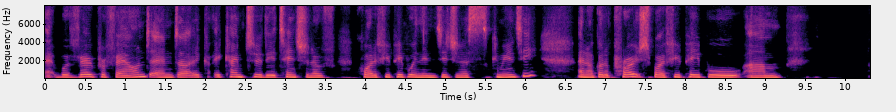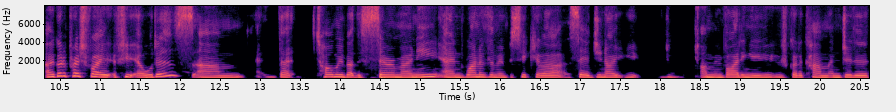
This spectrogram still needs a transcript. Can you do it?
uh, were very profound, and uh, it, it, came to the attention of quite a few people in the Indigenous community. And I got approached by a few people. Um, I got approached by a few elders um, that told me about this ceremony, and one of them in particular said, "You know, you, I'm inviting you. You've got to come and do the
